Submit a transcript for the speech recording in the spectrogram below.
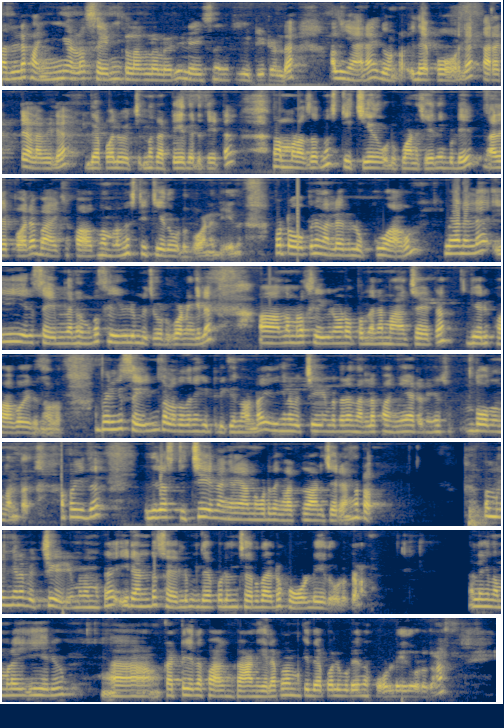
നല്ല ഭംഗിയുള്ള സെയിം കളറിലുള്ള ഒരു ലേസ് എനിക്ക് കിട്ടിയിട്ടുണ്ട്. അത് ഞാൻ ഇതുണ്ട് ഇതേപോലെ കറക്റ്റ് അളവിൽ ഇതേപോലെ വെച്ചൊന്ന് കട്ട് ചെയ്തെടുത്തിട്ട് നമ്മളതൊന്ന് സ്റ്റിച്ച് ചെയ്ത് കൊടുക്കുകയാണ് ചെയ്യുന്നത്. ഇവിടെയും അതേപോലെ ബാക്കി ഭാഗത്ത് നമ്മളൊന്ന് സ്റ്റിച്ച് ചെയ്ത് കൊടുക്കുകയാണ് ചെയ്യുന്നത്. അപ്പോൾ ടോപ്പിന് നല്ലൊരു ലുക്കും ആകും. വേണമെങ്കിൽ ഈ ഒരു സെയിം തന്നെ നമുക്ക് സ്ലീവിലും വെച്ച് കൊടുക്കുകയാണെങ്കിൽ നമ്മുടെ സ്ലീവിനോടൊപ്പം തന്നെ മാച്ചായിട്ട് ഈ ഒരു ഭാഗം ഇരുന്നുള്ളൂ അപ്പോൾ എനിക്ക് സെയിം കളർ തന്നെ കിട്ടിയിരിക്കുന്നുണ്ട്. ഇതിങ്ങനെ വെച്ച് കഴിയുമ്പോൾ തന്നെ നല്ല ഭംഗിയായിട്ട് എനിക്ക് തോന്നുന്നുണ്ട്. അപ്പോൾ ഇത് ഇതിലെ സ്റ്റിച്ച് ചെയ്യുന്ന എങ്ങനെയാണെന്ന് കൂടെ നിങ്ങൾക്ക് കാണിച്ചു തരാം കേട്ടോ. നമ്മളിങ്ങനെ വെച്ച് കഴിയുമ്പോൾ നമുക്ക് ഈ രണ്ട് സൈഡിലും ഇതേപോലെ ഒന്ന് ചെറുതായിട്ട് ഹോൾഡ് ചെയ്ത് കൊടുക്കണം. അല്ലെങ്കിൽ നമ്മൾ ഈ ഒരു കട്ട് ചെയ്ത ഭാഗം കാണിയില്ല അപ്പോൾ നമുക്ക് ഇതേപോലെ ഇവിടെ ഒന്ന് ഹോൾഡ് ചെയ്ത് കൊടുക്കണം.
